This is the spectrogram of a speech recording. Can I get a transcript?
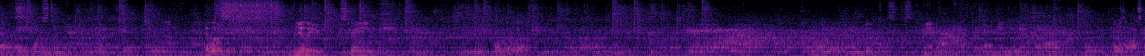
text posted? I don't know. It looks really strange. Pull that That was awesome.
